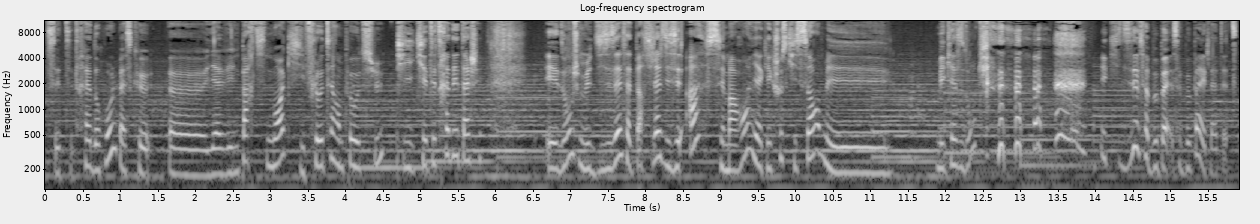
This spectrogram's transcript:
c'était très drôle parce que euh, il y avait une partie de moi qui flottait un peu au-dessus, qui, était très détachée. Et donc je me disais cette partie-là, je disais ah c'est marrant, il y a quelque chose qui sort, mais mais qu'est-ce donc Et qui disait ça peut pas ça peut pas être la tête.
